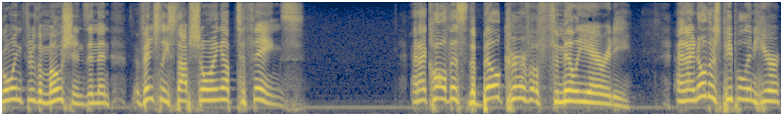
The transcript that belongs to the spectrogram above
going through the motions, and then eventually stop showing up to things. And I call this the bell curve of familiarity. And I know there's people in here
